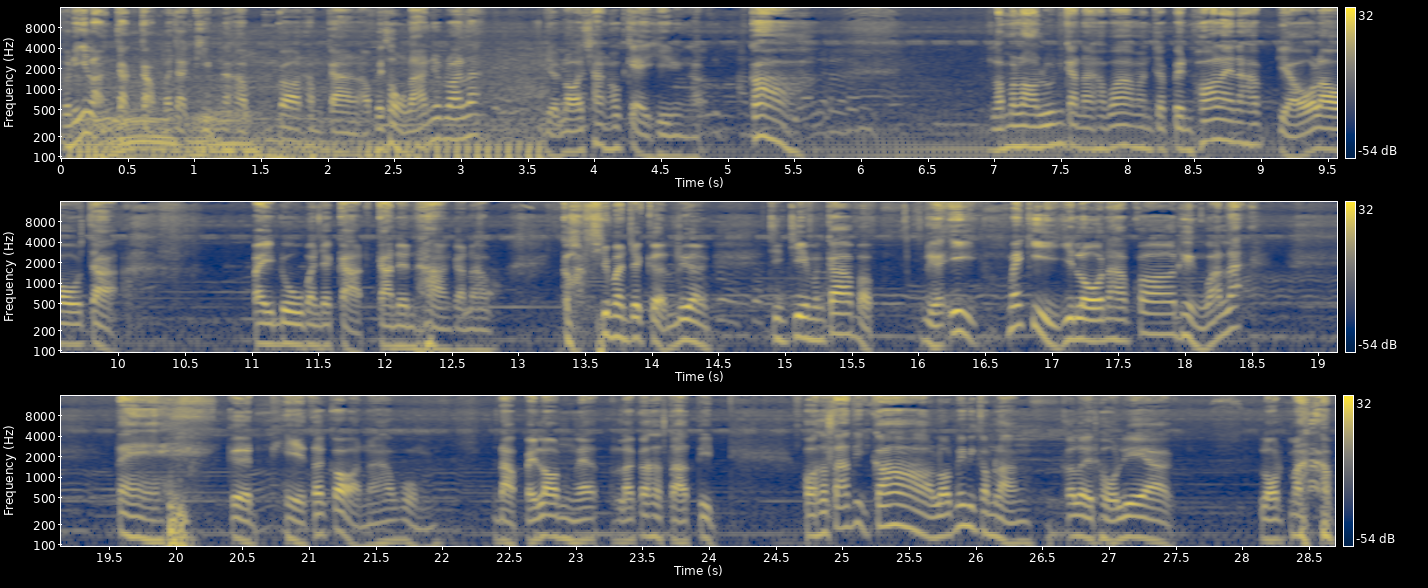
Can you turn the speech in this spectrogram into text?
วันนี้หลังจากกลับมาจากทริปนะครับ ก็ทำการเอาไปส่งร้านเรียบร้อยแล้ว เดี๋ยวรอช่างเขาแกะอีกทีนึงครับ ก็ เรามารอลุ้นกันนะครับ ว่ามันจะเป็นเพราะอะไรนะครับ เดี๋ยวเราจะไปดูบรรยากาศการเดินทางกันนะครับ ก่อนที่มันจะเกิดเรื่อง จริงๆมันก็แบบเหลืออีกไม่กี่กิโลนะครับ ก็ถึงวัดละ แต่เกิดเหตุซะก่อนนะครับ ผมดับไปรอบนึงแล้ว แล้วก็สตาร์ทติด พอสตาร์ทติดก็รถไม่มีกำลัง ก็เลยโทรเรียกรถมาขับ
